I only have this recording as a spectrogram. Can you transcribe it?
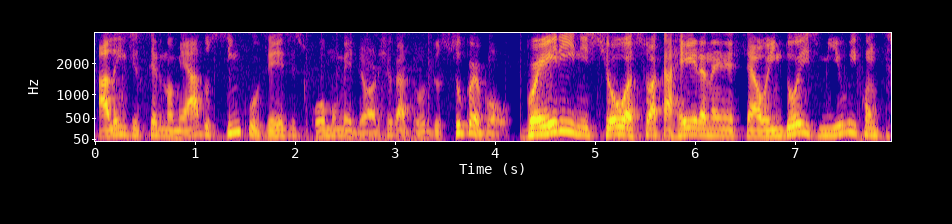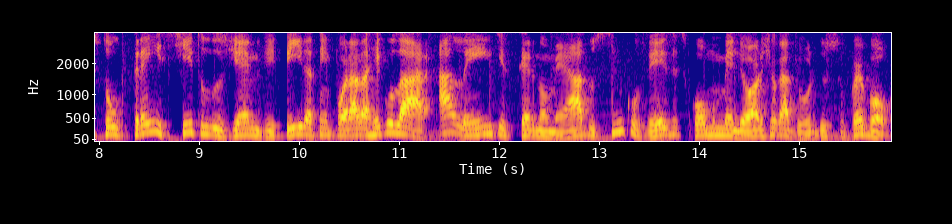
além de ser nomeado cinco vezes como melhor jogador do Super Bowl. Brady iniciou a sua carreira na NFL em 2000 e conquistou três títulos de MVP da temporada regular, além de ser nomeado cinco vezes como melhor jogador do Super Bowl.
